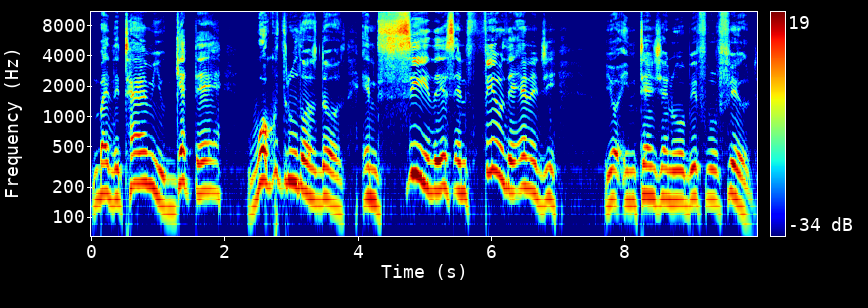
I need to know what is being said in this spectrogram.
by the time you get there, walk through those doors and see this and feel the energy, your intention will be fulfilled.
